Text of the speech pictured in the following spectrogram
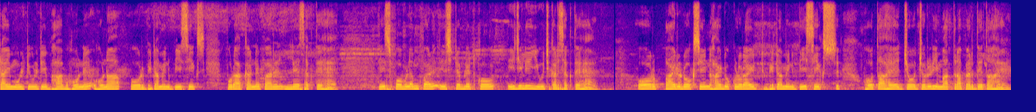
टाइम उल्टी उल्टी भाव होने, होना और विटामिन बी सिक्स पूरा करने पर ले सकते हैं। इस प्रॉब्लम पर इस टेबलेट को इजीली यूज़ कर सकते हैं। और pyridoxine hydrochloride vitamin B six होता है जो ज़रूरी मात्रा पर देता है।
